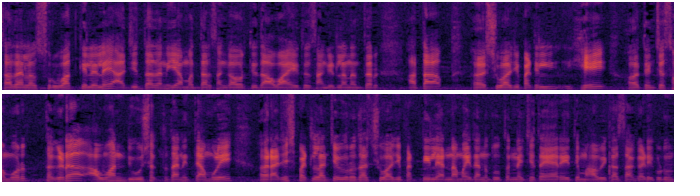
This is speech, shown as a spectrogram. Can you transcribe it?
साधायला सुरुवात केलेली आहे. अजितदादांनी या मतदारसंघावरती दावा आहे तो सांगितल्यानंतर आता शिवाजी पाटील हे त्यांच्यासमोर तगडं आव्हान देऊ शकतात आणि त्यामुळे राजेश पाटीलांच्या विरोधात शिवाजी पाटील यांना मैदानात उतरण्याची तयारी आहे. ते महाविकास आघाडीकडून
